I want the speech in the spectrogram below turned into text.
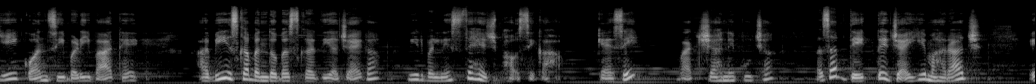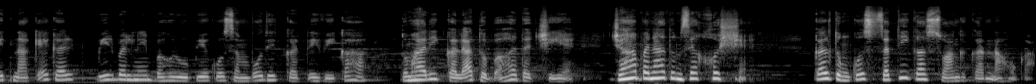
ये कौन सी बड़ी बात है? अभी इसका बंदोबस्त कर दिया जाएगा बीरबल ने सहज भाव से कहा। कैसे? बादशाह ने पूछा। बस अब देखते जाइए महाराज। इतना कहकर बीरबल ने बहुरूपियों को संबोधित करते हुए कहा, तुम्हारी कला तो बहुत अच्छी है। जहाँ पना तुमसे खुश हैं। कल तुमको सती का स्वांग करना होगा।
